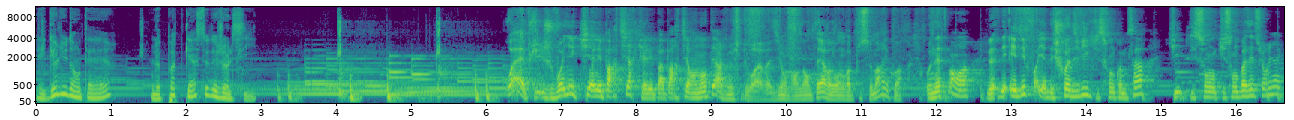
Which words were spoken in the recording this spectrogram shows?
Les gueules dentaires, le podcast de Jolcy. Ouais, et puis je voyais qui allait partir, qui allait pas partir en dentaire. Je me suis dit, ouais, vas-y, on va en dentaire, on va plus se marrer, quoi. Honnêtement, hein. Et des fois, il y a des choix de vie qui se font comme ça, qui, sont, basés sur rien.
